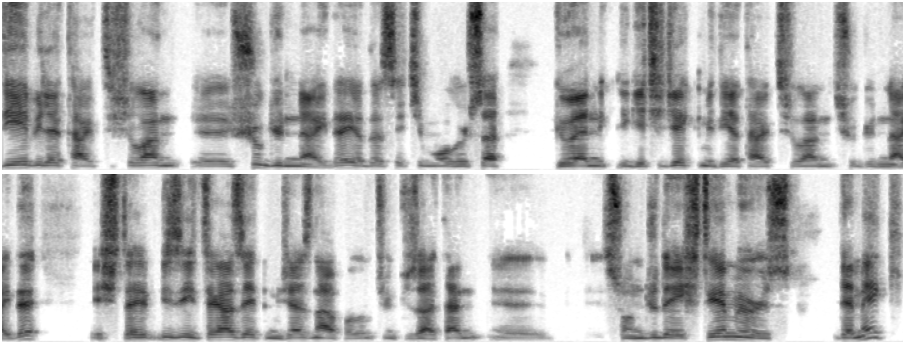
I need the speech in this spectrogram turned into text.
diye bile tartışılan e, şu günlerde ya da seçim olursa güvenlikli geçecek mi diye tartışılan şu günlerde işte biz itiraz etmeyeceğiz ne yapalım çünkü zaten e, sonucu değiştiremiyoruz demek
